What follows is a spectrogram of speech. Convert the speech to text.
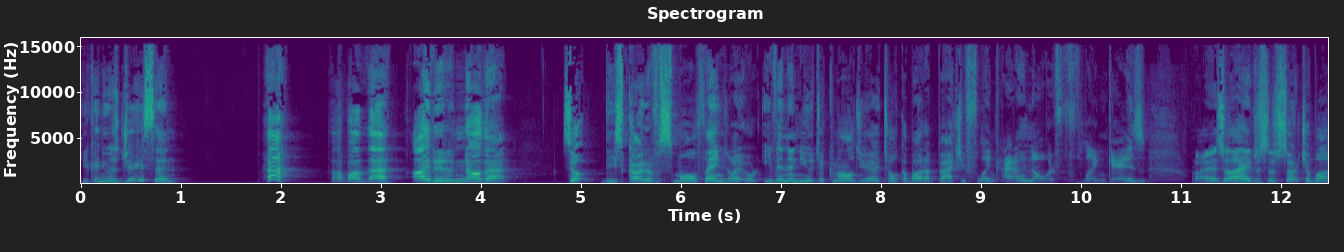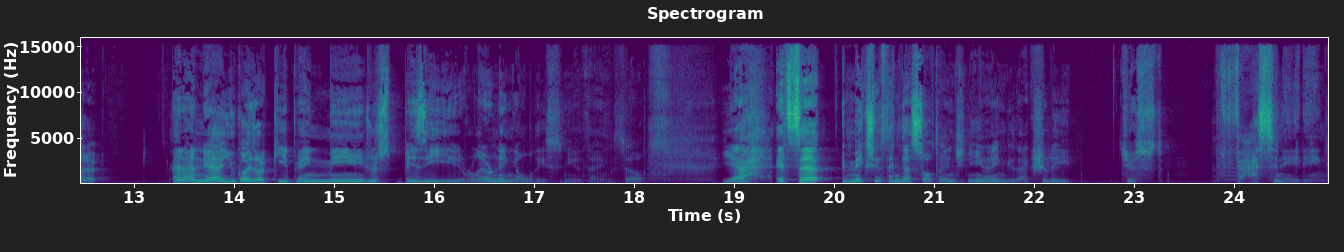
you can use JSON. How about that? I didn't know that. So these kind of small things, right? Or even a new technology. I talk about Apache Flink. I don't know what Flink is, right? So I had just a search about it. And and yeah, you guys are keeping me just busy learning all these new things. So yeah, it's uh, it makes you think that software engineering is actually just fascinating.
